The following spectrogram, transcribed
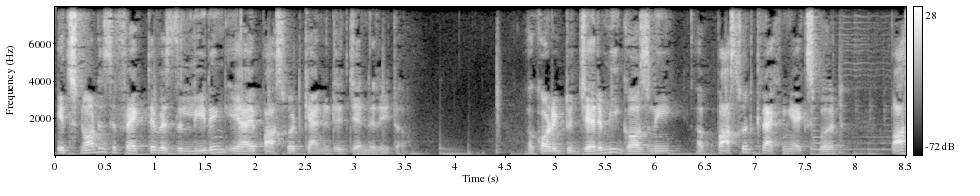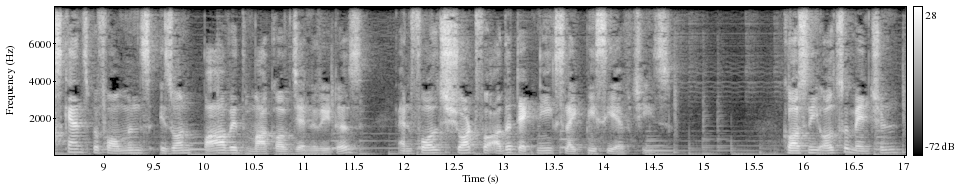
it's not as effective as the leading AI password candidate generator. According to Jeremi Gosney, a password cracking expert, PassGAN's performance is on par with Markov generators and falls short for other techniques like PCFGs. Gosney also mentioned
